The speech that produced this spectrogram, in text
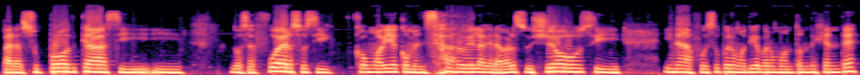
para su podcast y, y los esfuerzos y cómo había comenzado él a grabar sus shows y, y nada, fue súper emotiva para un montón de gente.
